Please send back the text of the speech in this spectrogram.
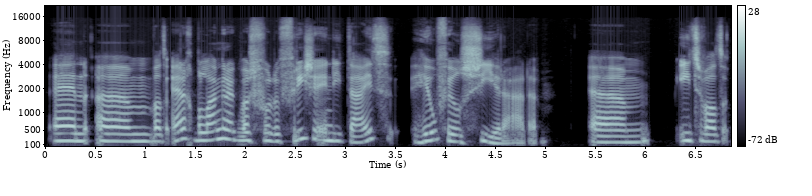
En ehm, wat erg belangrijk was voor de Friese in die tijd, heel veel sieraden. Ehm, iets wat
